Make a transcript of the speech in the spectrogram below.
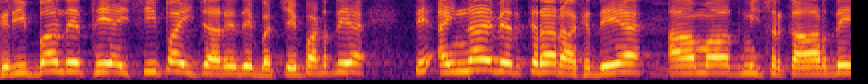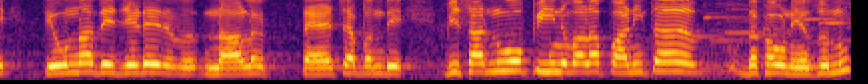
ਗਰੀਬਾਂ ਦੇ ਇੱਥੇ ਐਸੀ ਭਾਈਚਾਰੇ ਦੇ ਬੱਚੇ ਪੜ੍ਹਦੇ ਆ ਤੇ ਇੰਨਾ ਇਹ ਵਿਤਕਰਾ ਰੱਖਦੇ ਆ ਆਮ ਆਦਮੀ ਸਰਕਾਰ ਦੇ ਤੇ ਉਹਨਾਂ ਦੇ ਜਿਹੜੇ ਨਾਲ ਅਟੈਚ ਆ ਬੰਦੇ ਵੀ ਸਾਨੂੰ ਉਹ ਪੀਣ ਵਾਲਾ ਪਾਣੀ ਤਾਂ ਦਿਖਾਉਣੇ ਆ ਤੁਹਾਨੂੰ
